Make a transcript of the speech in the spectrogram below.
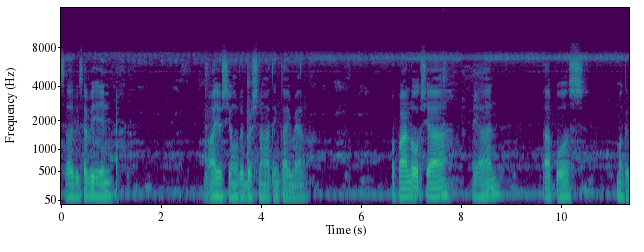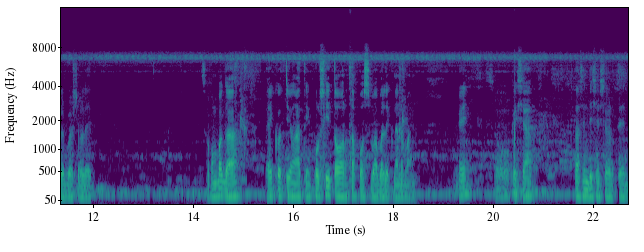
So, ibig sabihin, maayos yung reverse ng ating timer. Papalo siya. Ayan. Tapos, mag-reverse ulit. So kumbaga, paikot yung ating pulsator tapos babalik na naman. Okay? So okay siya. Tapos hindi siya shorted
